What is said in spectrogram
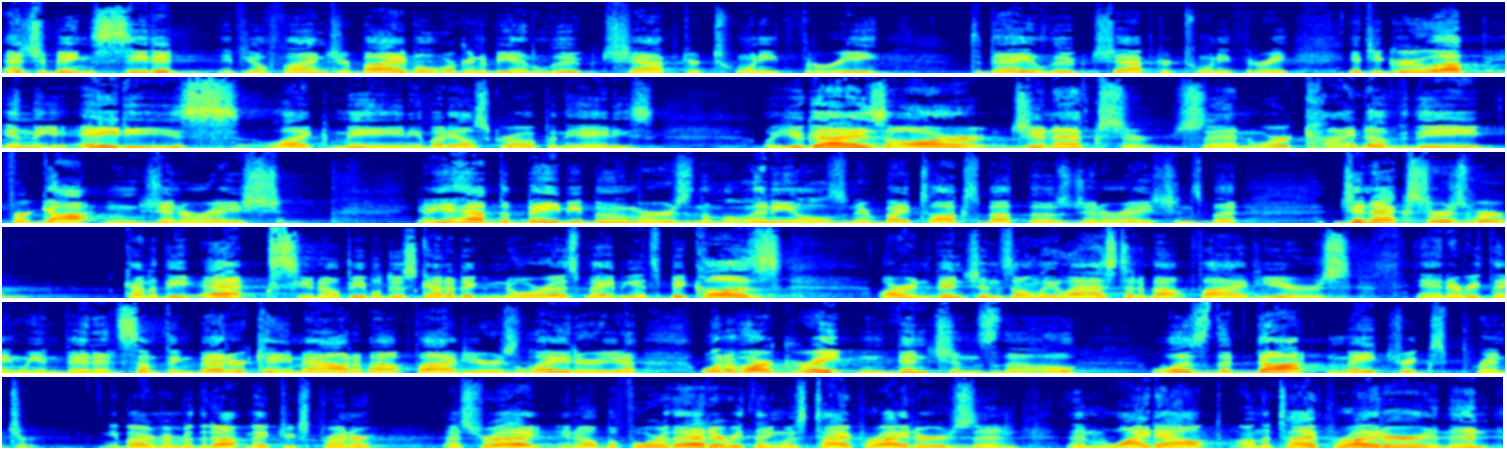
As you're being seated, if you'll find your Bible, we're going to be in Luke chapter 23 today, Luke chapter 23. If you grew up in the 80s like me, anybody else grow up in the 80s? Well, you guys are Gen Xers, and we're kind of the forgotten generation. You know, you have the baby boomers and the millennials, and everybody talks about those generations, but Gen Xers, we're kind of the X. You know, people just kind of ignore us. Maybe it's because our inventions only lasted about five years, and everything we invented, something better came out about five years later. You know, one of our great inventions, though, was the dot matrix printer. Anybody remember the dot matrix printer? That's right. You know, before that, everything was typewriters and then whiteout on the typewriter, and then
